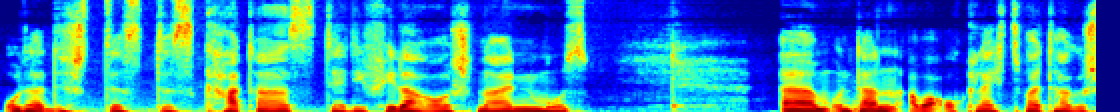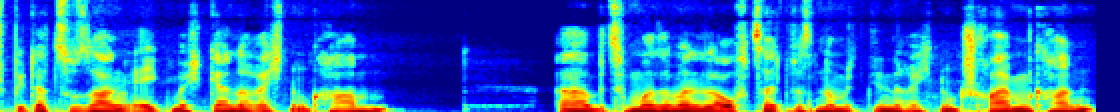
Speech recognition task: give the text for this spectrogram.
oder des, des, des Cutters, der die Fehler rausschneiden muss. Ähm, und dann aber auch gleich zwei Tage später zu sagen, ey, ich möchte gerne Rechnung haben, äh, beziehungsweise meine Laufzeit wissen, damit ich eine Rechnung schreiben kann.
